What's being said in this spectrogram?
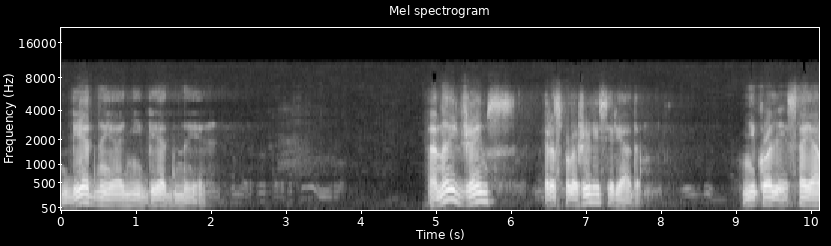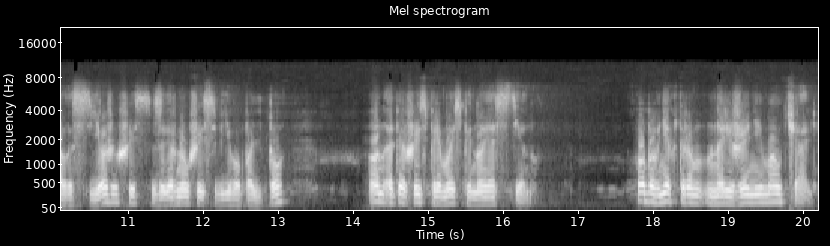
Бедные они, бедные. Она и Джеймс расположились рядом. Николь стояла съежившись, завернувшись в его пальто, он, опершись прямой спиной о стену. Оба в некотором наряжении молчали.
